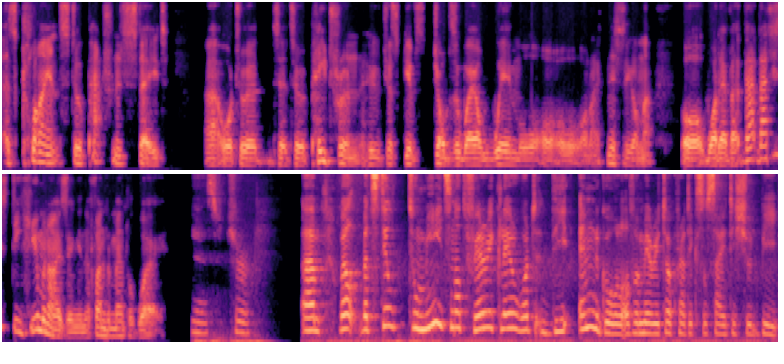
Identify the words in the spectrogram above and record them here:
as clients to a patronage state uh, or to a to, to, a patron who just gives jobs away on whim or, or, or on ethnicity on that or whatever that that is dehumanizing in a fundamental way. Yes, sure. Um, well, but still, to me, it's not very clear what the end goal of a meritocratic society should be.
